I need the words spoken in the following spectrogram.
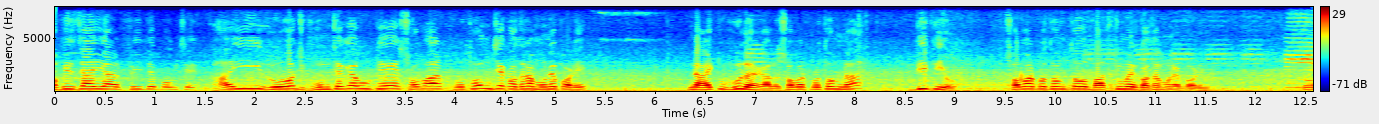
অফিস যাই আর ফ্রিতে পৌঁছে। ভাই রোজ ঘুম থেকে উঠে সবার প্রথম যে কথাটা মনে পড়ে না একটু ভুল হয়ে গেল সবার প্রথম না দ্বিতীয় সবার প্রথম তো বাথরুমের কথা মনে পড়ে। তো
